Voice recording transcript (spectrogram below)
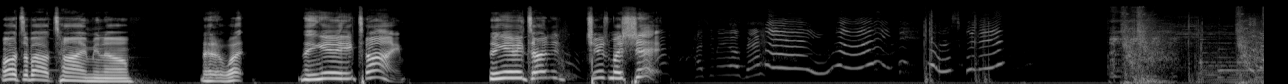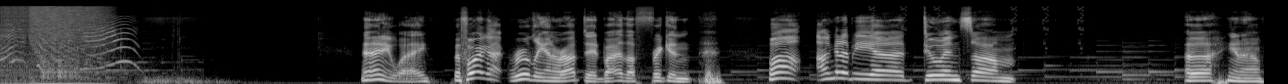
well, it's about time, you know. What? They give me time. They give me time to choose my shit. Anyway, before I got rudely interrupted by the freaking. Well, I'm gonna be uh doing some. Uh, you know.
